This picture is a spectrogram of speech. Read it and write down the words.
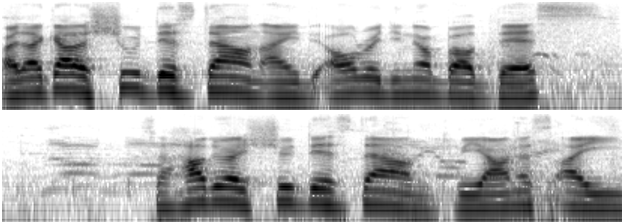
Alright, I gotta shoot this down. I already know about this. So how do I shoot this down? To be honest, I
